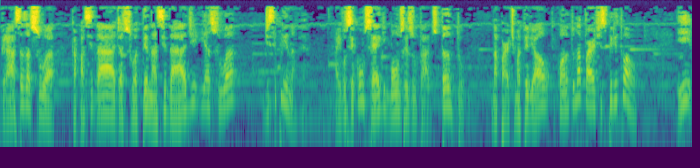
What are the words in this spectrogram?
graças à sua capacidade, à sua tenacidade e à sua disciplina. Aí você consegue bons resultados, tanto na parte material quanto na parte espiritual. E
